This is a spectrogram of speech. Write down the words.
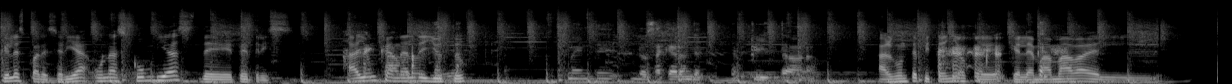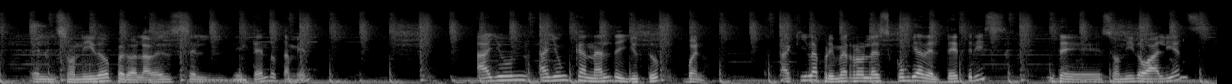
¿qué les parecería unas cumbias de Tetris? Hay un canal de YouTube. Lo sacaron del pito, ¿no? Algún tepiteño que, que le mamaba el, el sonido, pero a la vez el Nintendo también. Hay un, hay un canal de YouTube. Bueno, aquí la primera rola es cumbia del Tetris de sonido Aliens.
